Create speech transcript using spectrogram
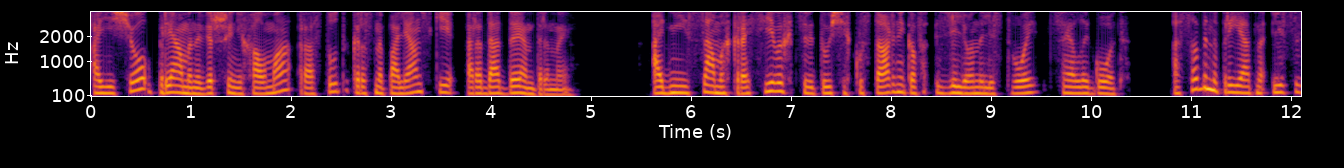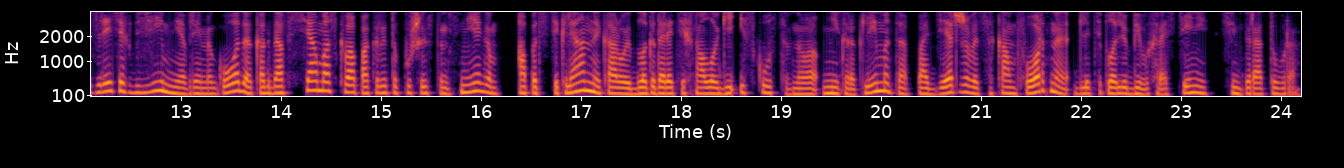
А еще прямо на вершине холма растут краснополянские рододендроны. Одни из самых красивых цветущих кустарников с зеленой листвой целый год. Особенно приятно лицезреть их в зимнее время года, когда вся Москва покрыта пушистым снегом, а под стеклянной корой, благодаря технологии искусственного микроклимата, поддерживается комфортная для теплолюбивых растений температура.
